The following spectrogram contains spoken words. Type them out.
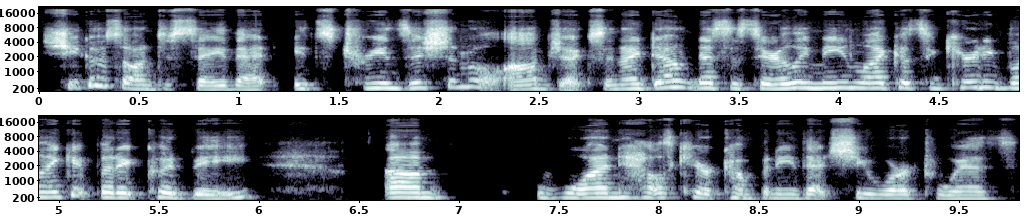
she goes on to say that it's transitional objects. And I don't necessarily mean like a security blanket, but it could be. Um, one healthcare company that she worked with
